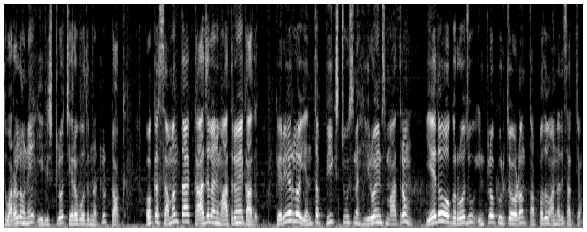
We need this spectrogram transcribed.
త్వరలోనే ఈ లిస్ట్లో చేరబోతున్నట్లు టాక్. ఒక సమంత కాజల్ అని మాత్రమే కాదు కెరియర్లో ఎంత పీక్స్ చూసిన హీరోయిన్స్ మాత్రం ఏదో ఒక రోజు ఇంట్లో కూర్చోవడం తప్పదు అన్నది సత్యం.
